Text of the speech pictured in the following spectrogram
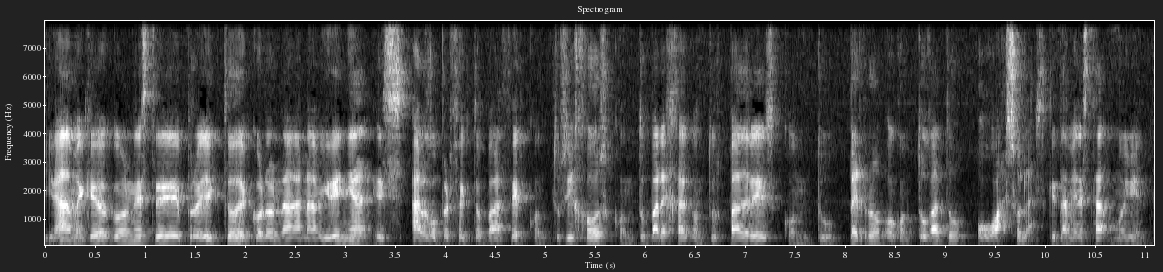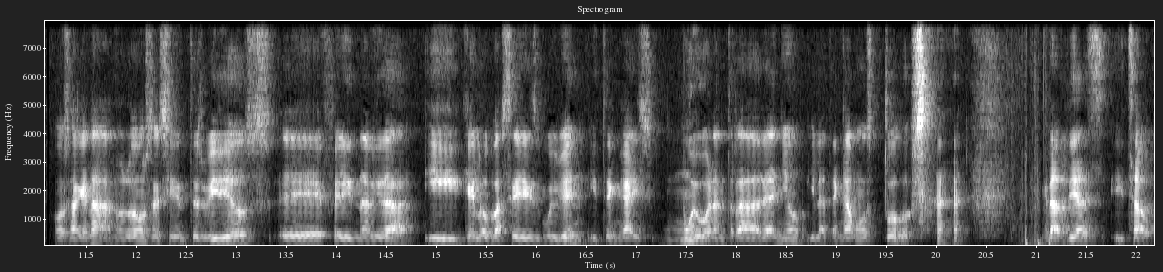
y nada, me quedo con este proyecto de corona navideña. Es algo perfecto para hacer con tus hijos, con tu pareja, con tus padres, con tu perro o con tu gato o a solas, que también está muy bien. O sea que nada, nos vemos en siguientes vídeos. Eh, feliz Navidad y que lo paséis muy bien y tengáis muy buena entrada de año y la tengamos todos. Gracias y chao.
